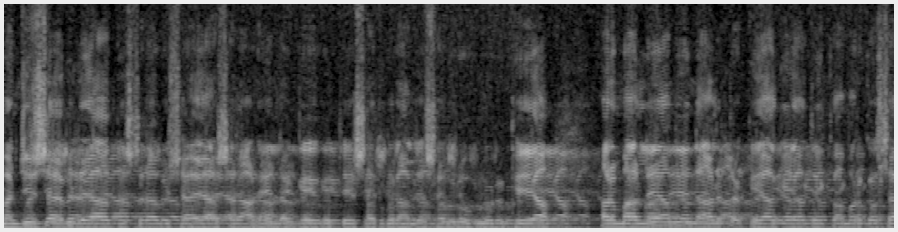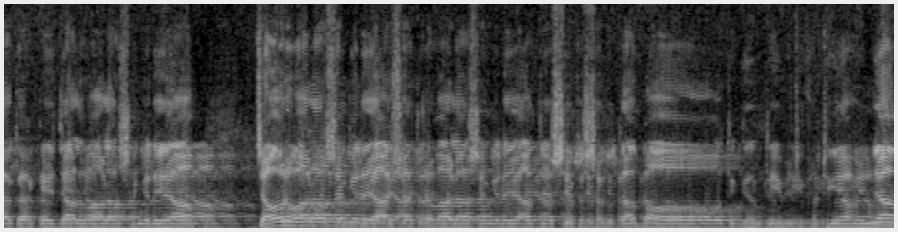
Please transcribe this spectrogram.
ਮੰਜੀ ਸਾਹਿਬ ਲਿਆ, ਬਿਸਤਰਾ ਵਿਛਾਇਆ, ਸਰਾਣੇ ਲੱਗੇ, ਉੱਤੇ ਸਤਿਗੁਰਾਂ ਦੇ ਸਵਰੂਪ ਨੂੰ ਰੱਖਿਆ ਔਰ ਮਾਲਿਆਂ ਦੇ ਨਾਲ ਢੱਕਿਆ ਗਿਆ ਤੇ ਕਮਰ ਕੱਸਾ ਕਰਕੇ ਜਲ ਵਾਲਾ ਸਿੰਘ ਲਿਆ, ਚੌਰ ਵਾਲਾ ਸਿੰਘ ਲਿਆ, ਛਤਰ ਵਾਲਾ ਸਿੰਘ ਲਿਆ ਤੇ ਸਿੱਖ ਸੰਗਤਾਂ ਬਹੁਤ ਗਿਣਤੀ ਵਿੱਚ ਇਕੱਠੀਆਂ ਹੋਈਆਂ।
